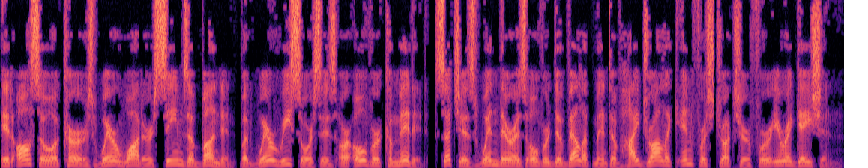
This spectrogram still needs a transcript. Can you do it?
It also occurs where water seems abundant but where resources are over-committed, such as when there is overdevelopment of hydraulic infrastructure for irrigation.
